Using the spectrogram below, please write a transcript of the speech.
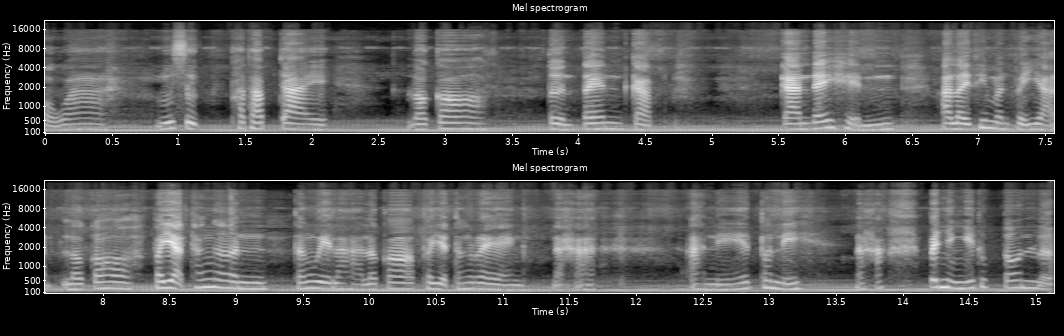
บอกว่ารู้สึกประทับใจ แล้วก็ตื่นเต้นกับ การได้เห็นอะไรที่มันประหยัด แล้วก็ประหยัดทั้งเงินทั้งเวลาแล้วก็ประหยัดทั้งแรงนะคะ อันนี้ต้นนี้นะคะ เป็นอย่างนี้ทุกต้นเล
